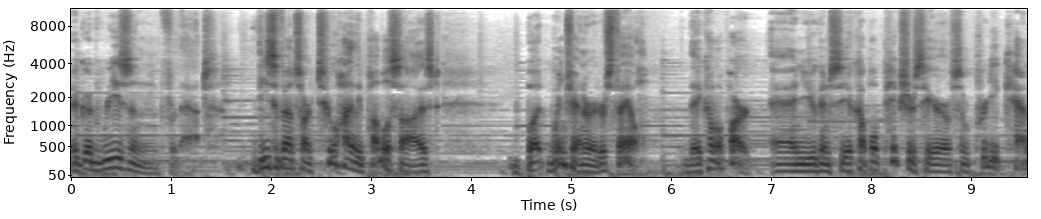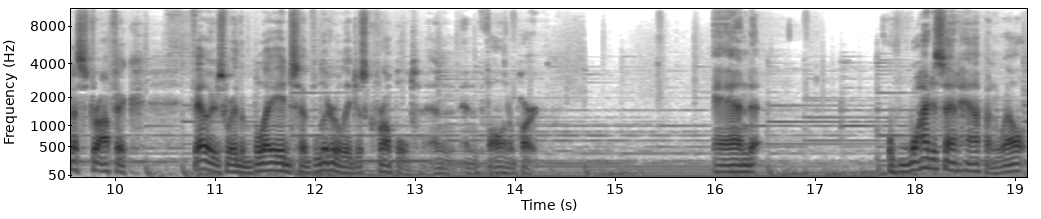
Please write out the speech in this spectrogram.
a good reason for that. These events aren't too highly publicized, but wind generators fail they come apart. And you can see a couple pictures here of some pretty catastrophic failures where the blades have literally just crumpled and, and fallen apart. And why does that happen? Well,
